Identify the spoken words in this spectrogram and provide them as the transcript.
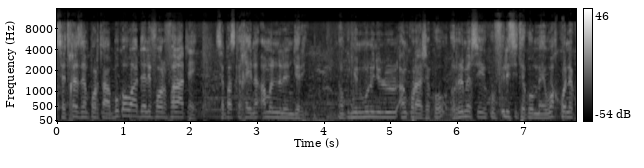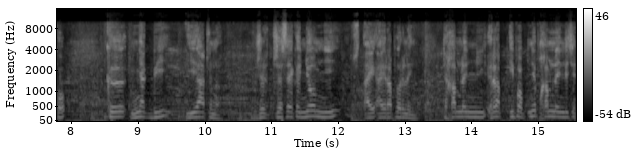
C'est très important. Bu ko waa Dalifort falaatee c'est parce que xëy na amal na leen njëriñ. Donc ñun mënuñu lu encourager ko remercier ko féliciter ko mais wax ko ne ko ñag bi yaatu na. Je je sais que ñoom ñi ay ay rappeurs lañ te xam nañ rap hip hop ñëpp xam nañ li ci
